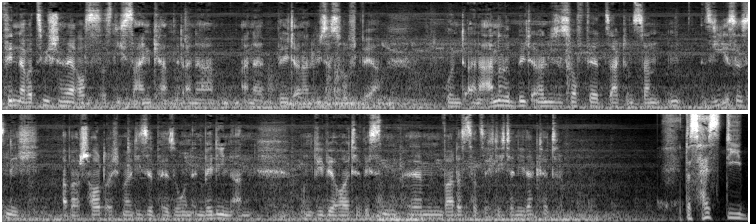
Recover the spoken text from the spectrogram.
finden aber ziemlich schnell heraus, dass das nicht sein kann mit einer, einer Bildanalyse-Software. Und eine andere Bildanalyse-Software sagt uns dann, hm, sie ist es nicht, aber schaut euch mal diese Person in Berlin an. Und wie wir heute wissen, ähm, war das tatsächlich Daniela Klette. Das heißt, die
